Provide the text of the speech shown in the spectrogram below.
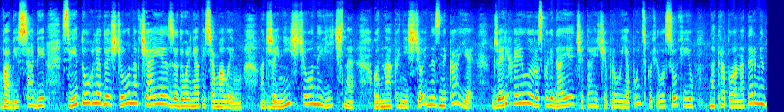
Вабі Сабі світогляд, що навчає задовольнятися малим, адже ніщо не вічне, однак ніщо й не зникає. Джері Хейло розповідає, читаючи про японську філософію, натрапила на термін,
